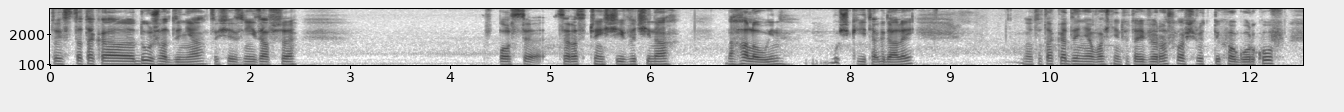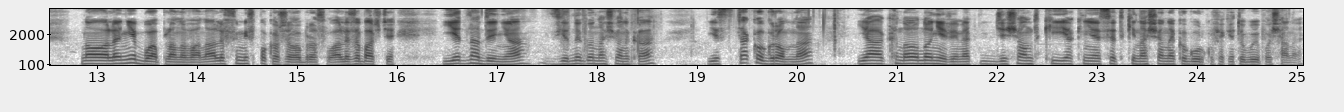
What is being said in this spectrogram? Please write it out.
To jest ta taka duża dynia, co się z niej zawsze w Polsce coraz częściej wycina na Halloween, buźki i tak dalej. No to taka dynia właśnie tutaj wyrosła wśród tych ogórków. No ale nie była planowana, ale w sumie spoko, że obrosła. Ale zobaczcie, jedna dynia z jednego nasionka jest tak ogromna, jak no, no nie wiem, jak dziesiątki, jak nie setki nasionek ogórków, jakie tu były posiane.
